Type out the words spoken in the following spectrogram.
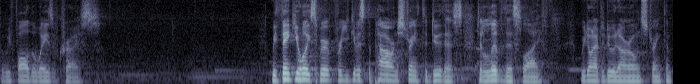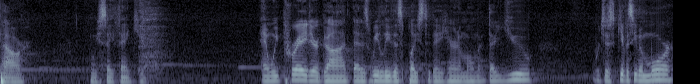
but we follow the ways of Christ. We thank you, Holy Spirit, for you give us the power and strength to do this, to live this life. We don't have to do it in our own strength and power. And we say thank you. And we pray, dear God, that as we leave this place today, here in a moment, that you would just give us even more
